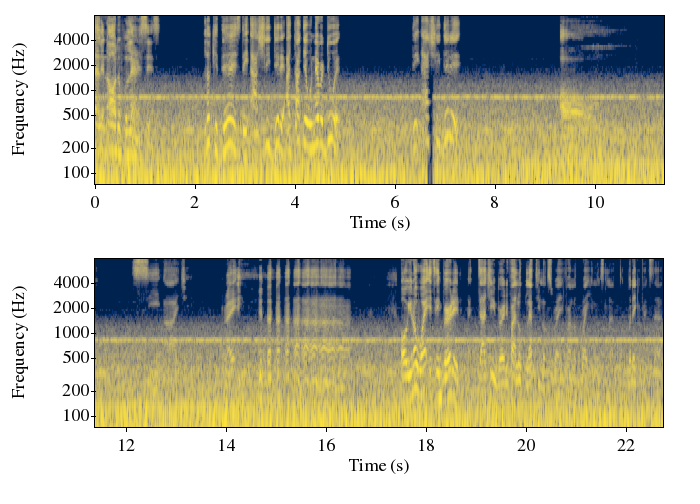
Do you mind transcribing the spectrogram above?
selling all the Polaris's. Look at this. They actually did it. I thought they would never do it. They actually did it. Oh. CIG. Right? oh, you know what? It's inverted. It's actually inverted. If I look left, he looks right. If I look right, he looks left. But they can fix that.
